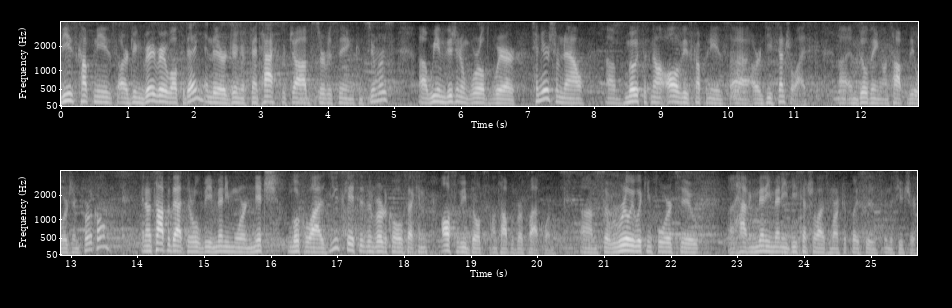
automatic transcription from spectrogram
these companies are doing very, very well today and they're doing a fantastic job servicing consumers. Uh, we envision a world where 10 years from now, um, most, if not all of these companies uh, are decentralized uh, and building on top of the Origin protocol. And on top of that, there will be many more niche, localized use cases and verticals that can also be built on top of our platform. Um, so we're really looking forward to uh, having many, many decentralized marketplaces in the future.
